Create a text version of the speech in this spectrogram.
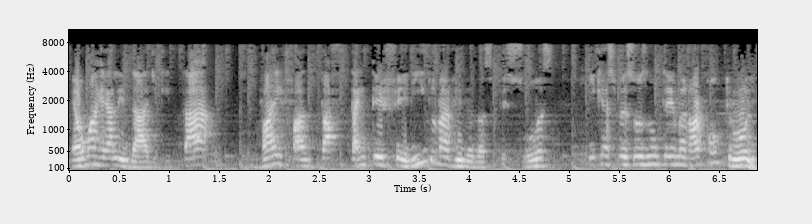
é uma realidade que está vai tá, tá interferindo na vida das pessoas e que as pessoas não têm o menor controle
